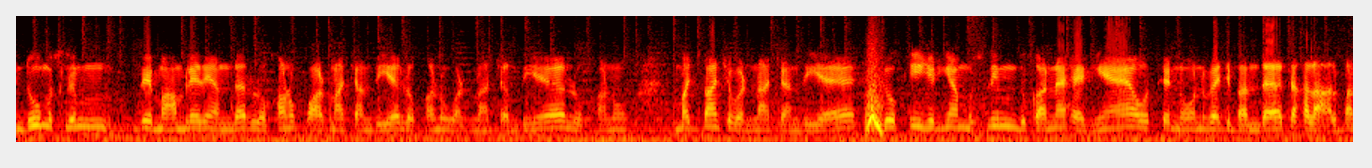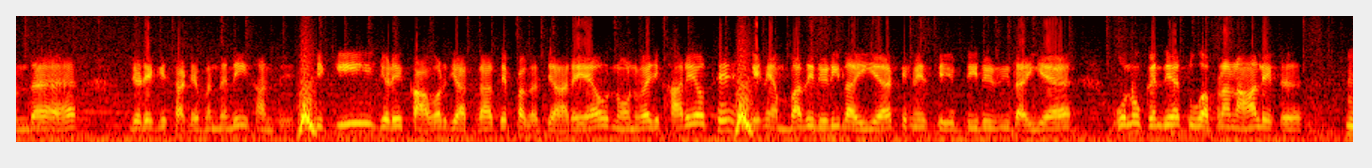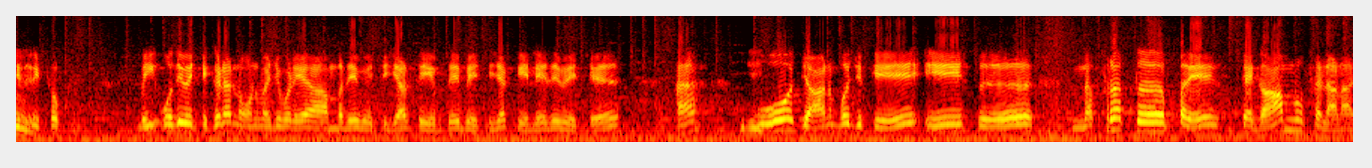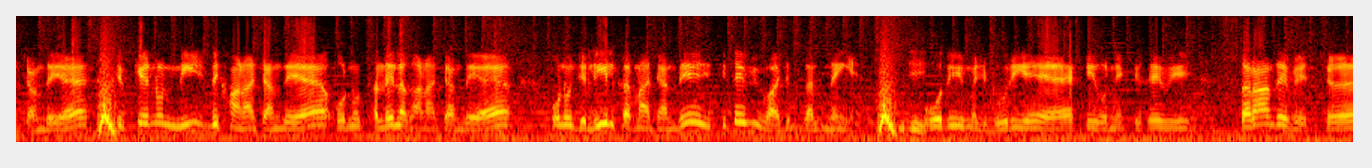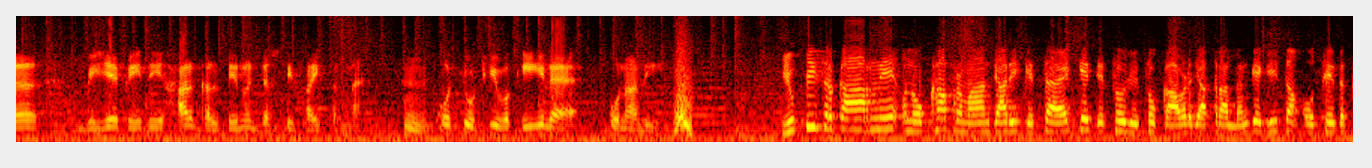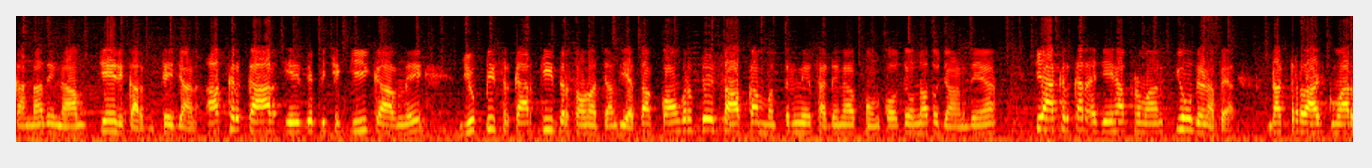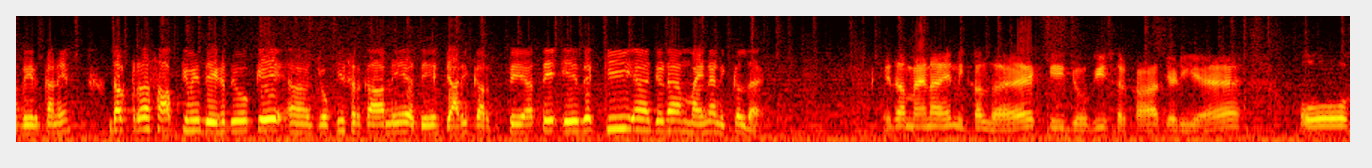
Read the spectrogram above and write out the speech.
ਹਿੰਦੂ ਮੁਸਲਿਮ ਦੇ ਮਾਮਲੇ ਦੇ ਅੰਦਰ ਲੋਕਾਂ ਨੂੰ ਪਾੜਨਾ ਚਾਹੁੰਦੀ ਹੈ ਲੋਕਾਂ ਨੂੰ ਵੰਡਣਾ ਚਾਹੁੰਦੀ ਹੈ ਲੋਕਾਂ ਨੂੰ ਮਜਬਾਂ 'ਚ ਵੰਡਣਾ ਚਾਹੁੰਦੀ ਹੈ। ਕਿਉਂਕਿ ਜਿਹੜੀਆਂ ਮੁਸਲਿਮ ਦੁਕਾਨਾਂ ਹੈਗੀਆਂ ਉੱਥੇ ਨੌਨ ਵੈਜ ਬੰਦਾ ਹੈ ਤੇ ਹਲਾਲ ਬੰਦਾ ਹੈ ਜਿਹੜੇ ਕਿ ਸਾਡੇ ਬੰਦੇ ਨਹੀਂ ਖਾਂਦੇ। ਕਿ ਕੀ ਜਿਹੜੇ ਕਾਵੜ ਯਾਤਰਾ ਤੇ ਭਗਤ ਜਾ ਰਹੇ ਆ ਉਹ ਨੌਨ ਵੈਜ ਖਾ ਰਹੇ ਆ ਉੱਥੇ। ਕਿਸੇ ਨੇ ਅੰਬਾਂ ਦੀ ਰੇੜੀ ਲਾਈ ਹੈ ਕਿਸੇ ਨੇ ਸੇਬ ਦੀ ਰੇੜੀ ਲਾਈ ਹੈ ਉਹਨੂੰ ਕਹਿੰਦੇ ਆ ਤੂੰ ਆਪਣਾ ਨਾਂ ਲਿਖ ਕਿ ਇੱਥੋਂ ਬਈ ਉਹਦੇ ਵਿੱਚ ਕਿਹੜਾ ਨੌਨ ਵੈਜ ਵੜਿਆ ਅੰਬ ਦੇ ਵਿੱਚ ਜਾਂ ਸੇਬ ਦੇ ਵਿੱਚ ਜਾਂ ਕੇਲੇ ਦੇ ਵਿੱਚ ਹਾਂ। ਉਹ ਜਾਣਬੁੱਝ ਕੇ ਇਸ ਨਫ਼ਰਤ ਭਰੇ ਪੈਗਾਮ ਨੂੰ ਫੈਲਾਉਣਾ ਚਾਹੁੰਦੇ ਹੈ ਸਿੱਕੇ ਨੂੰ ਨੀਚ ਦਿਖਾਉਣਾ ਚਾਹੁੰਦੇ ਹੈ ਉਹਨੂੰ ਥੱਲੇ ਲਗਾਉਣਾ ਚਾਹੁੰਦੇ ਹੈ ਉਹਨੂੰ ਜਲੀਲ ਕਰਨਾ ਚਾਹੁੰਦੇ ਕਿਤੇ ਵੀ ਵਾਜਬ ਗੱਲ ਨਹੀਂ ਹੈ ਜੀ। ਉਹਦੀ ਮਜਬੂਰੀ ਇਹ ਹੈ ਕਿ ਉਹਨੇ ਕਿਸੇ ਵੀ ਤਰ੍ਹਾਂ ਦੇ ਵਿੱਚ ਬੀਜੇਪੀ ਦੀ ਹਰ ਗਲਤੀ ਨੂੰ ਜਸਟੀਫਾਈ ਕਰਨਾ ਹੂੰ ਉਹ ਝੂਠੀ ਵਕੀਲ ਹੈ ਉਹਨਾਂ ਦੀ। ਯੂਪੀ ਸਰਕਾਰ ਨੇ ਅਨੋਖਾ ਫਰਮਾਨ ਜਾਰੀ ਕੀਤਾ ਹੈ ਕਿ ਜਿੱਥੋਂ ਜਿੱਥੋਂ ਕਾਵੜ ਯਾਤਰਾ ਲੰਘੇਗੀ ਤਾਂ ਉੱਥੇ ਦੁਕਾਨਾਂ ਦੇ ਨਾਮ ਚੇਂਜ ਕਰ ਦਿੱਤੇ ਜਾਣ। ਆਖਰਕਾਰ ਇਸ ਦੇ ਪਿੱਛੇ ਕੀ ਕਾਰਨ ਨੇ ਯੂਪੀ ਸਰਕਾਰ ਕੀ ਦਰਸਾਉਣਾ ਚਾਹੁੰਦੀ ਹੈ? ਤਾਂ ਕਾਂਗਰਸ ਦੇ ਸਾਬਕਾ ਮੰਤਰੀ ਨੇ ਸਾਡੇ ਨਾਲ ਫੋਨ ਕਾਲ ਤੇ ਉਹਨਾਂ ਤੋਂ ਜਾਣਦੇ ਹਾਂ ਕਿ ਆਖਰਕਾਰ ਅਜਿਹਾ ਫਰਮਾਨ ਕਿਉਂ ਦੇਣਾ ਪਿਆ? ਡਾਕਟਰ ਰਾਜਕੁਮਾਰ ਵੇਰਕਾ ਨੇ। ਡਾਕਟਰ ਸਾਹਿਬ ਕਿਵੇਂ ਦੇਖਦੇ ਹੋ ਕਿ ਅ, ਯੋਗੀ ਸਰਕਾਰ ਨੇ ਇਹ ਆਦੇਸ਼ ਜਾਰੀ ਕਰ ਦਿੱਤੇ ਆ ਤੇ ਇਹਦੇ ਕੀ ਜਿਹੜਾ ਮਾਇਨਾ ਨਿਕਲਦਾ ਹੈ? ਇਹਦਾ ਮੈਨਾ ਇਹ ਨਿਕਲਦਾ ਹੈ ਕਿ ਜੋਗੀ ਸਰਕਾਰ ਜਿਹੜੀ ਹੈ ਉਹ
